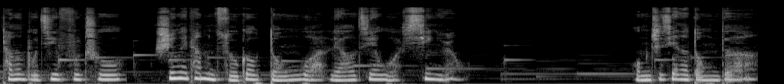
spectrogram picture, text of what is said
他们不计付出，是因为他们足够懂我、了解我、信任我。我们之间的懂得，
